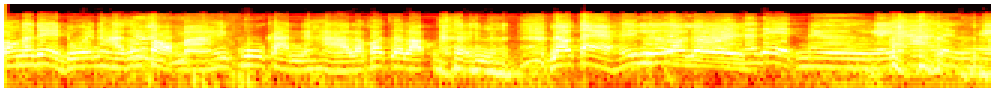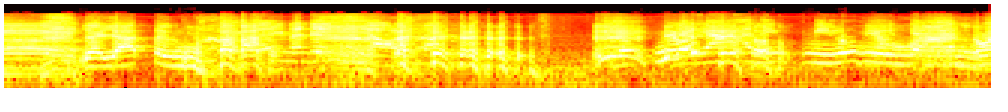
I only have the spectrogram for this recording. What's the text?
ต้องณเดชน์ด้วยนะคะ ต้องตอบมาให้คู่กันนะคะ แล้วก็จะรับไปเลย แล้วแต่ให้เลือกเอาเลยณเดชน์หนึ่งยาย่าหนึ่งเพลงยาย่าตึงมากไอ้นั่นเด็กเหนียวแล้วนะนี่มันยาย่าอันนี้มีรูปยืนยันทำไม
